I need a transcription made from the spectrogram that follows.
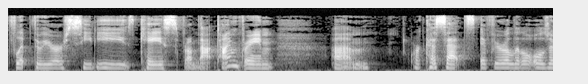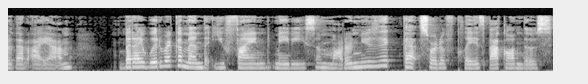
flip through your cd case from that time frame um, or cassettes if you're a little older than i am but i would recommend that you find maybe some modern music that sort of plays back on those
